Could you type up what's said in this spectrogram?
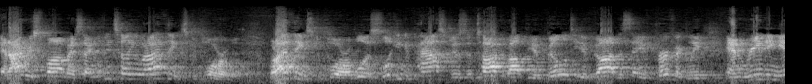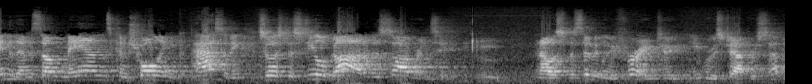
And I respond by saying, let me tell you what I think is deplorable. What I think is deplorable is looking at passages that talk about the ability of God to save perfectly and reading into them some man's controlling capacity so as to steal God of his sovereignty. And I was specifically referring to Hebrews chapter 7.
